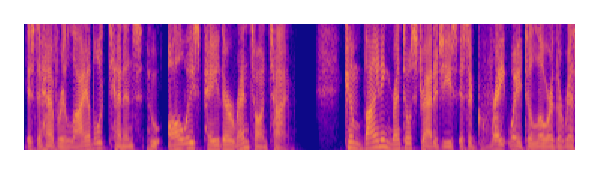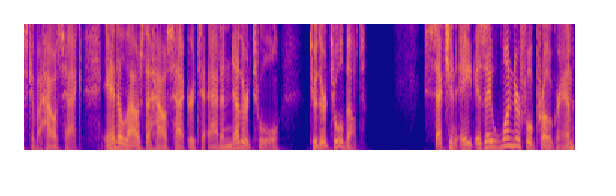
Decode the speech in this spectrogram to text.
is to have reliable tenants who always pay their rent on time. Combining rental strategies is a great way to lower the risk of a house hack and allows the house hacker to add another tool to their tool belt. Section 8 is a wonderful program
